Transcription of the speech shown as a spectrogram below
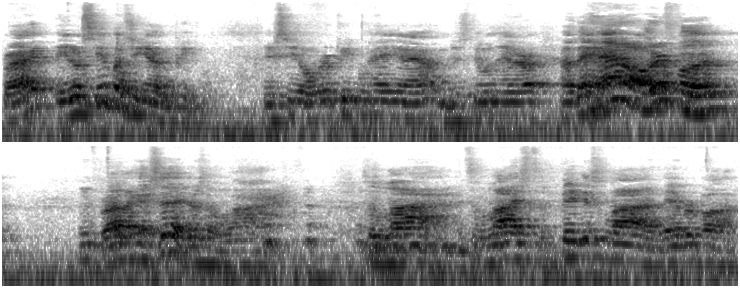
right? And you don't see a bunch of young people. You see older people hanging out and just doing their. Now they had all their fun, right? Like I said, there's a lie. It's a lie. It's a lie. It's the biggest lie I've ever bought.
